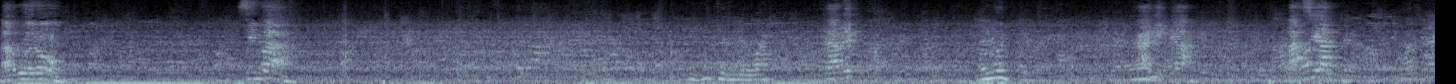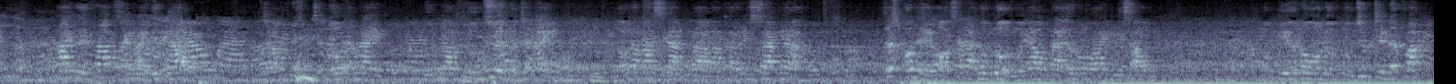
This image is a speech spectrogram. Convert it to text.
Aguero Silva Không chừng nhiều quá. Carrick Đấy luôn. khá nhịp Bác Martial hai người Pháp giành lại được nhau. Trong trận đấu năm nay Đối nhau thường xuyên ở trận này? Đó là Martial và Bakary Sagna rất có thể họ sẽ là đồng đội với nhau tại Euro 2016 một kỳ Euro được tổ chức trên đất Pháp.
